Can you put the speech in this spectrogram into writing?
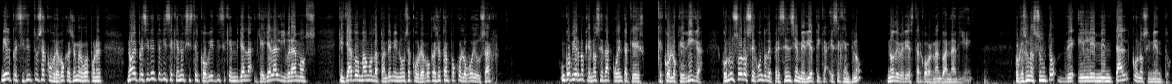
Mira, el presidente usa cubrebocas, yo me lo voy a poner. No, el presidente dice que no existe el COVID, dice que ya la, que ya la libramos, que ya domamos la pandemia y no usa cubrebocas, yo tampoco lo voy a usar. Un gobierno que no se da cuenta que es que con lo que diga, con un solo segundo de presencia mediática, es ejemplo, no debería estar gobernando a nadie, ¿eh? porque es un asunto de elemental conocimiento.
